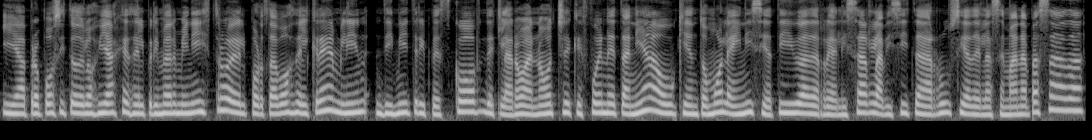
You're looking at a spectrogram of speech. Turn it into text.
Y a propósito de los viajes del primer ministro, el portavoz del Kremlin, Dmitry Peskov, declaró anoche que fue Netanyahu quien tomó la iniciativa de realizar la visita a Rusia de la semana pasada,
